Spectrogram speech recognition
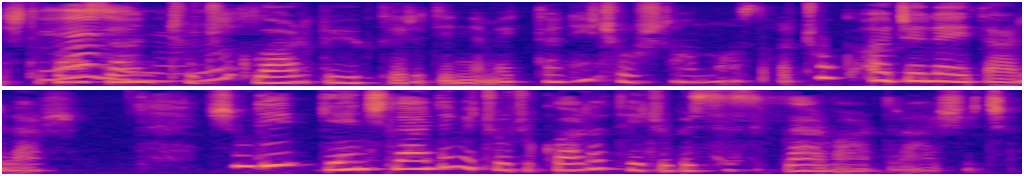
İşte bazen çocuklar büyükleri dinlemekten hiç hoşlanmazlar. Çok acele ederler. Şimdi gençlerde ve çocuklarda tecrübesizlikler vardır Ayşe'ciğim.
